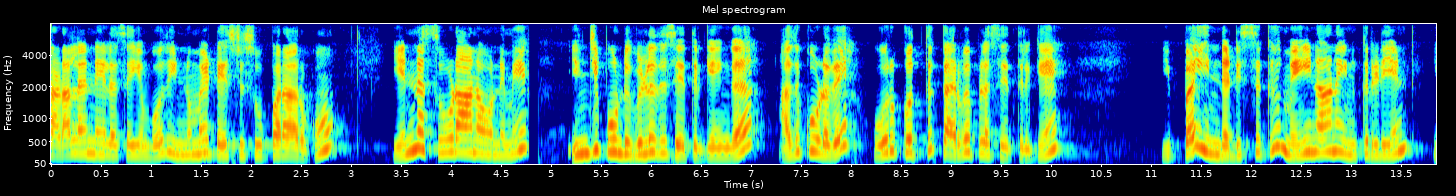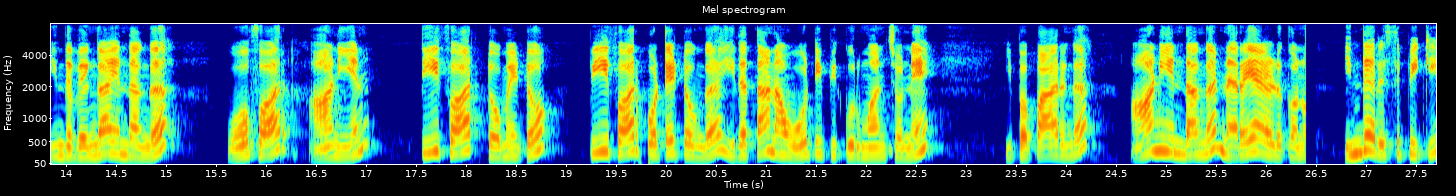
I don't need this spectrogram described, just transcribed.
கடலெண்ணெயில் செய்யும்போது இன்னுமே டேஸ்ட்டு சூப்பராக இருக்கும். எண்ணெய் சூடான ஒன்றுமே இஞ்சி பூண்டு விழுது சேர்த்துருக்கேங்க. அது கூடவே ஒரு கொத்து கருவேப்பிலை சேர்த்துருக்கேன். இப்போ இந்த டிஷ்ஷுக்கு மெயினான இன்க்ரீடியண்ட் இந்த வெங்காயம் தாங்க. O for onion T for tomato P for பொட்டேட்டோங்க. இதைத்தான் நான் ஓடிபி குருமான்னு சொன்னேன். இப்போ பாருங்கள் ஆனியன் தாங்க நிறையா எடுக்கணும். இந்த ரெசிபிக்கு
